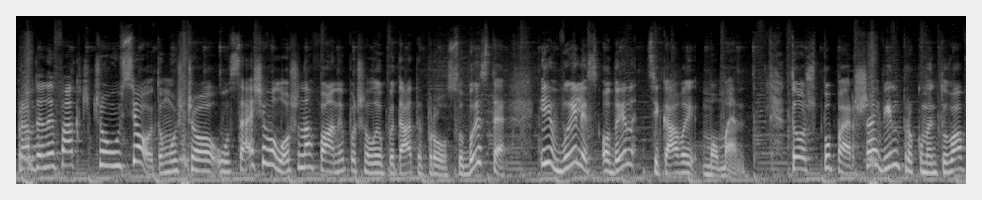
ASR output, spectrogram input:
Правда, не факт, що усьо, тому що у Саші Волошина фани почали питати про особисте, і виліз один цікавий момент. Тож, по-перше, він прокоментував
